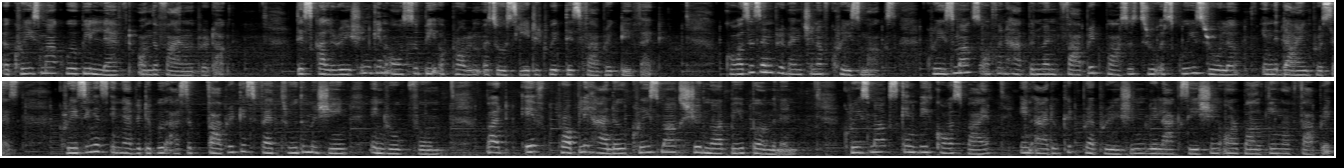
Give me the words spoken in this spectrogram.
a crease mark will be left on the final product. Discoloration can also be a problem associated with this fabric defect. Causes and prevention of crease marks. Crease marks often happen when fabric passes through a squeeze roller in the dyeing process. Creasing is inevitable as the fabric is fed through the machine in rope form. But if properly handled, crease marks should not be permanent. Crease marks can be caused by inadequate preparation, relaxation, or bulking of fabric,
